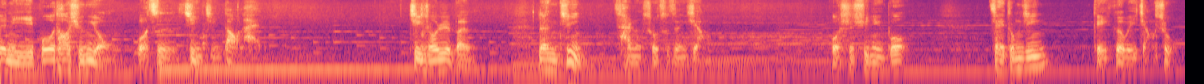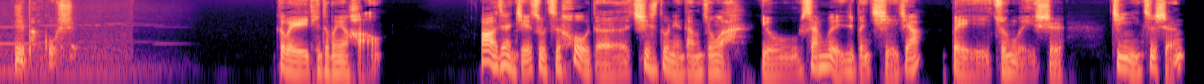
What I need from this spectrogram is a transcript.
任你波涛汹涌，我自静静到来。静说日本，冷静才能说出真相。我是徐宁波，在东京给各位讲述日本故事。各位听众朋友好。二战结束之后的七十多年当中啊，有三位日本企业家被尊为是经营之神。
